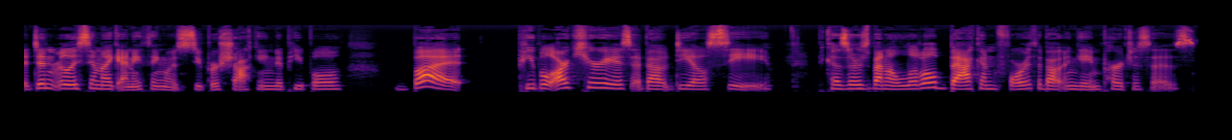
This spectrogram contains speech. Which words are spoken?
it didn't really seem like anything was super shocking to people. But people are curious about DLC because there's been a little back and forth about in game purchases.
